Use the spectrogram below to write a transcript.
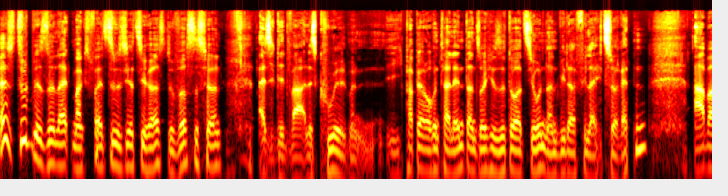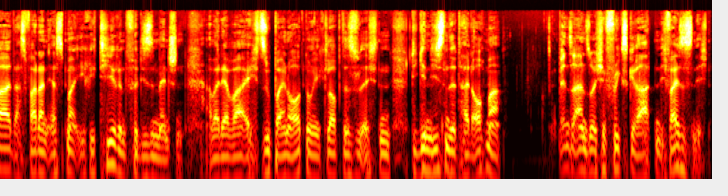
Es tut mir so leid, Max, falls du das jetzt hier hörst, du wirst es hören. Also, das war alles cool. Ich habe ja auch ein Talent, dann solche Situationen dann wieder vielleicht zu retten. Aber das war dann erstmal irritierend für diesen Menschen. Aber der war echt super in Ordnung. Ich glaube, das ist echt ein, die genießen das halt auch mal wenn sie an solche Freaks geraten. Ich weiß es nicht.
